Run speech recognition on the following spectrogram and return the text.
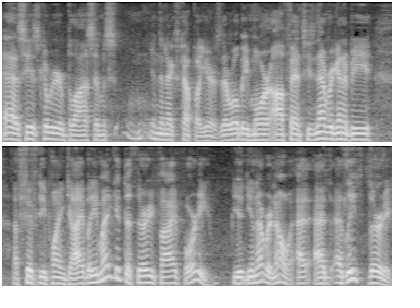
as his career blossoms in the next couple of years. There will be more offense. He's never going to be a 50 point guy, but he might get to 35, 40. You, you never know. At, at, at least 30.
